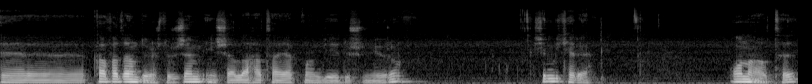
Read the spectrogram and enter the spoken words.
Ee, kafadan dönüştüreceğim. İnşallah hata yapmam diye düşünüyorum. Şimdi bir kere 16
